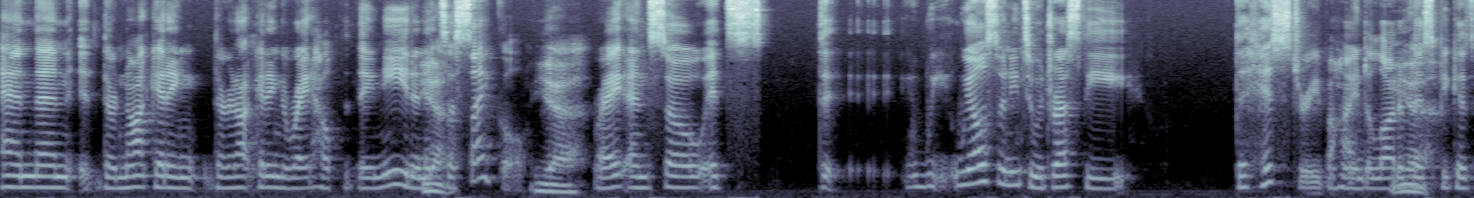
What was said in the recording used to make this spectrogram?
And then it- they're not getting they're not getting the right help that they need, and it's a cycle, Yeah. right? And so it's the, we we also need to address the the history behind a lot of Yeah. this because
